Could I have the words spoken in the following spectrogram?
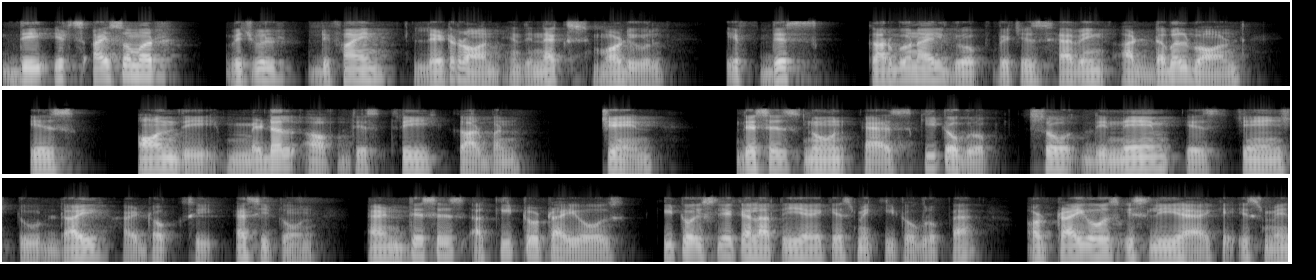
Its isomer which will define later on in the next module if this carbonyl group which is having a double bond is on the middle of this three carbon chain. This is known as keto group. So the name is changed to dihydroxyacetone and this is a keto triose. Keto इसलिए कहलाती है कि इसमें कीटो ग्रुप है और ट्राइओज इसलिए है कि इसमें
